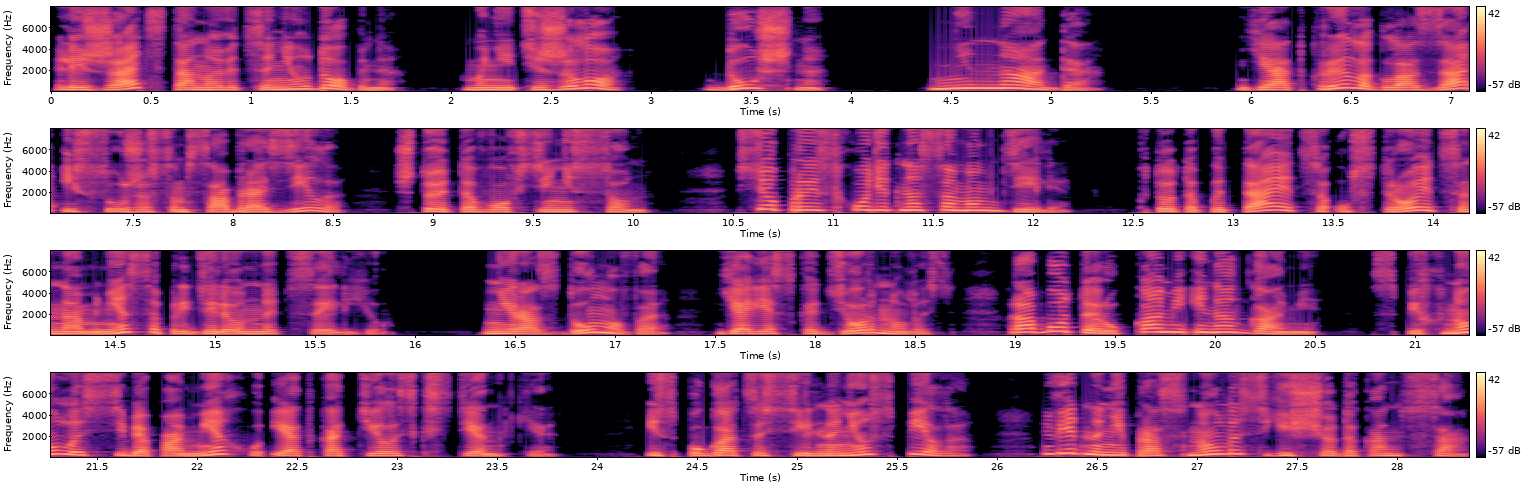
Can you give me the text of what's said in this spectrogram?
Лежать становится неудобно. Мне тяжело, душно. Не надо. Я открыла глаза и с ужасом сообразила, что это вовсе не сон. Все происходит на самом деле. Кто-то пытается устроиться на мне с определенной целью. Не раздумывая, я резко дернулась, работая руками и ногами, спихнула с себя помеху и откатилась к стенке. Испугаться сильно не успела. Видно, не проснулась еще до конца.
